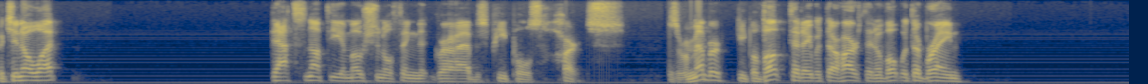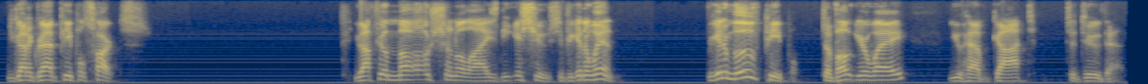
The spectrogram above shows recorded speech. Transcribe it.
But you know what? That's not the emotional thing that grabs people's hearts. Because remember, people vote today with their hearts, they don't vote with their brain. You got to grab people's hearts. You have to emotionalize the issues if you're going to win. You're going to move people to vote your way, you have got to do that.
